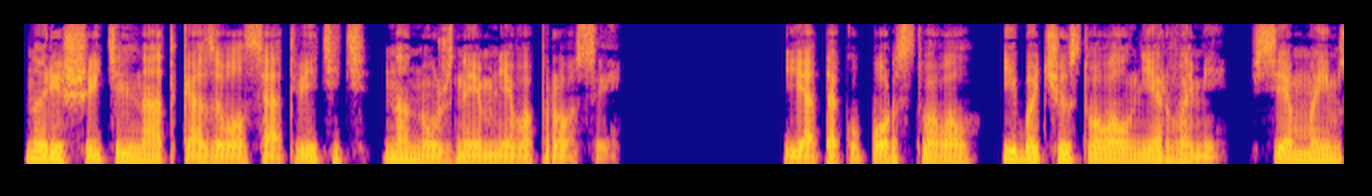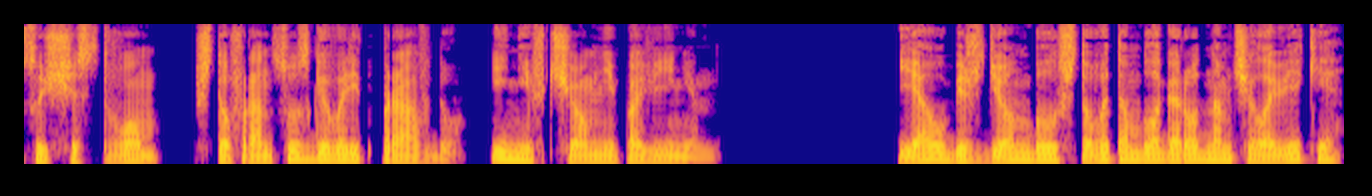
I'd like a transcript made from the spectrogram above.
но решительно отказывался ответить на нужные мне вопросы. Я так упорствовал, ибо чувствовал нервами, всем моим существом, что француз говорит правду и ни в чем не повинен. Я убежден был, что в этом благородном человеке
